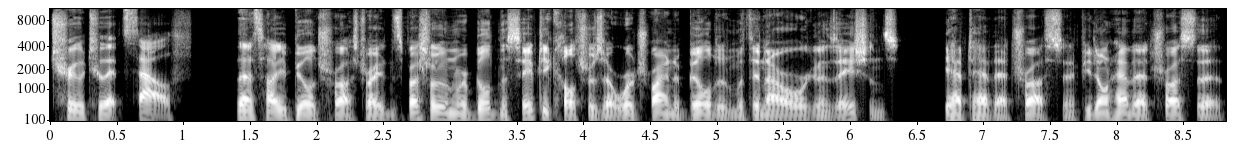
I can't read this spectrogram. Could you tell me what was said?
true to itself that's how you build trust, right? And especially when we're building the safety cultures that we're trying to build and within our organizations, you have to have that trust. And if you don't have that trust, that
